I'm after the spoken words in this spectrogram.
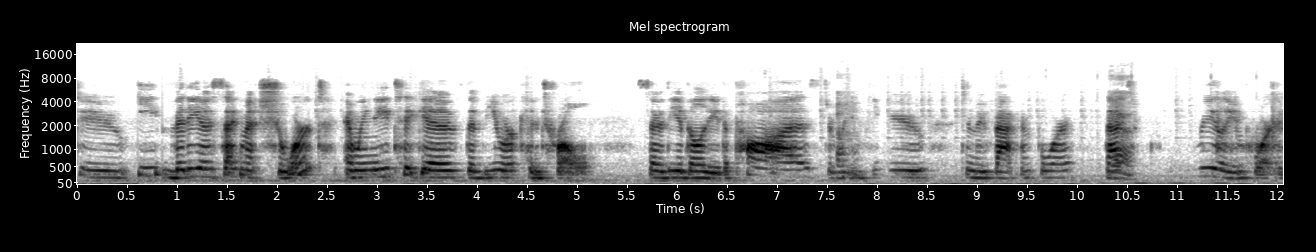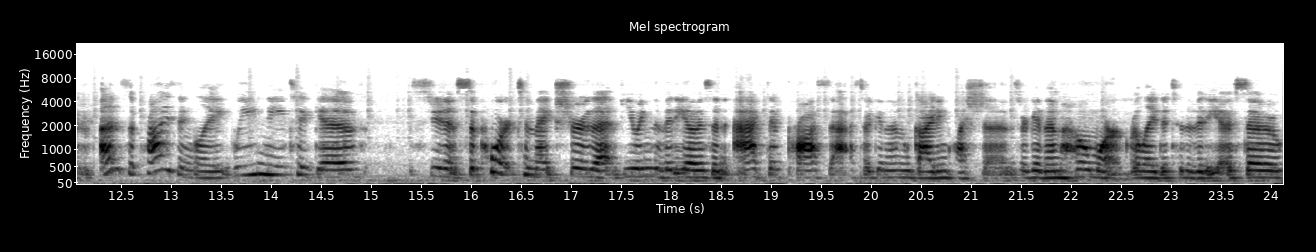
to keep video segments short and we need to give the viewer control. So the ability to pause, to uh-huh. review, to move back and forth. That's yeah really important. Unsurprisingly, we need to give students support to make sure that viewing the video is an active process or give them guiding questions or give them homework related to the video. So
